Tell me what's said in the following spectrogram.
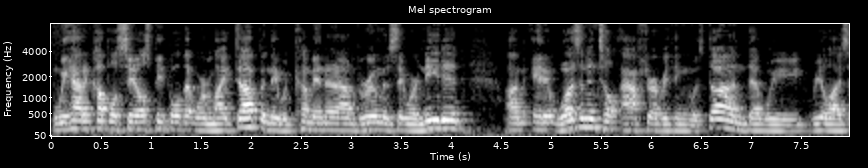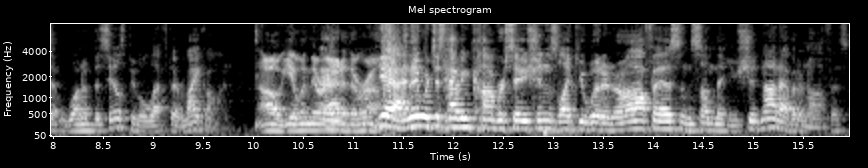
And we had a couple of salespeople that were mic'd up, and they would come in and out of the room as they were needed. Um, and it wasn't until after everything was done that we realized that one of the salespeople left their mic on. Oh yeah, when they were out of the room. Yeah, and they were just having conversations like you would in an office, and some that you should not have in an office.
